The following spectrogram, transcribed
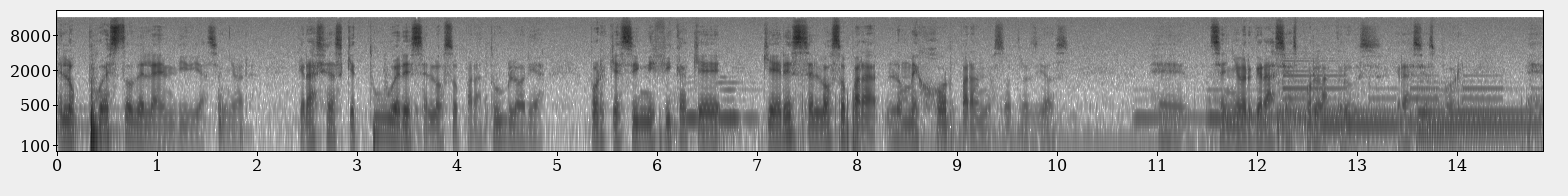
el opuesto de la envidia, Señor. Gracias que tú eres celoso para tu gloria porque significa que, eres celoso para lo mejor para nosotros, Dios. Eh, Señor, gracias por la cruz, gracias por eh,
